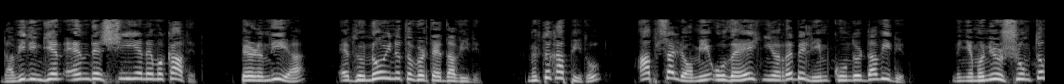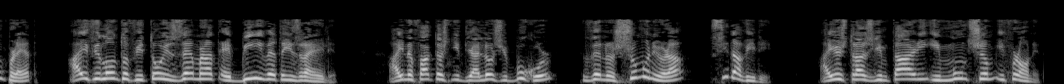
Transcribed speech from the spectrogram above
Davidi ndjen ende shijen e mëkatit. Perëndia e dënoi në të vërtetë Davidin. Në këtë kapitull, Absalomi udhëheq një rebelim kundër Davidit. Në një mënyrë shumë të mprehtë, ai fillon të fitojë zemrat e bijve të Izraelit. Ai në fakt është një djalosh i bukur dhe në shumë mënyra si Davidi. Ai është trashëgimtari i mundshëm i fronit.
